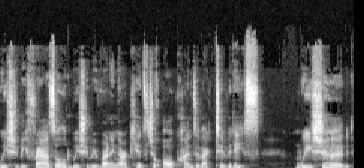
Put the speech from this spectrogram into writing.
We should be frazzled. We should be running our kids to all kinds of activities. We should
